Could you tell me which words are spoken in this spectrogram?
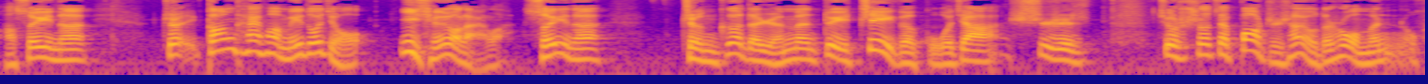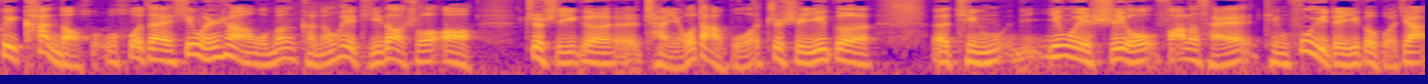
啊，所以呢，这刚开放没多久，疫情又来了，所以呢，整个的人们对这个国家是，就是说在报纸上有的时候我们会看到，或在新闻上我们可能会提到说，哦，这是一个产油大国，这是一个呃挺因为石油发了财、挺富裕的一个国家，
